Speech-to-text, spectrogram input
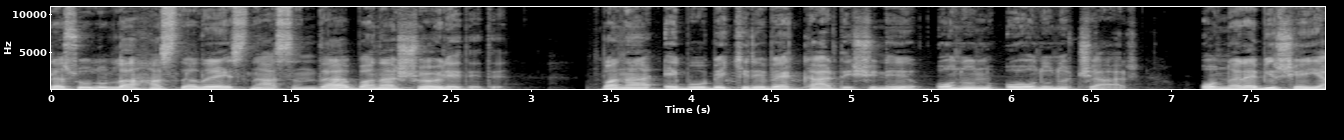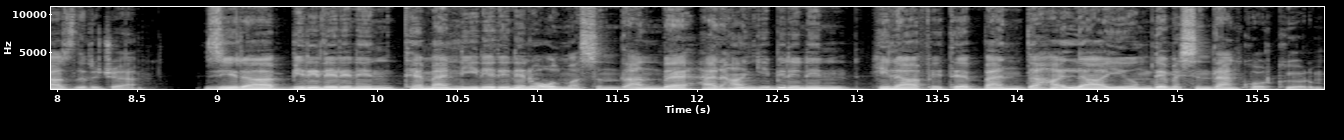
Resulullah hastalığı esnasında bana şöyle dedi. Bana Ebu Bekir'i ve kardeşini, onun oğlunu çağır. Onlara bir şey yazdıracağım. Zira birilerinin temennilerinin olmasından ve herhangi birinin hilafete ben daha layığım demesinden korkuyorum.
